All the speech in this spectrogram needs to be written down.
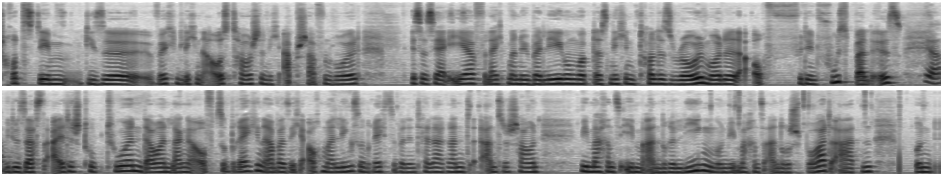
trotzdem diese wöchentlichen Austausche nicht abschaffen wollt, ist es ja eher vielleicht mal eine Überlegung, ob das nicht ein tolles Role Model auch für den Fußball ist. Ja. Wie du sagst, alte Strukturen dauern lange aufzubrechen, aber sich auch mal links und rechts über den Tellerrand anzuschauen, wie machen es eben andere Ligen und wie machen es andere Sportarten und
